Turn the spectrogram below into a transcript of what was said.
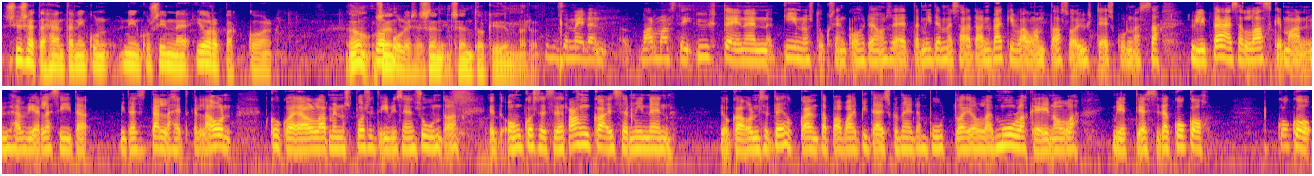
sysätä häntä niin kuin, niin kuin sinne jorpakkoon Joo, lopullisesti. Sen, sen, sen toki ymmärrän. Se meidän varmasti yhteinen kiinnostuksen kohde on se, että miten me saadaan väkivallan taso yhteiskunnassa ylipäänsä laskemaan yhä vielä siitä, mitä se tällä hetkellä on. Koko ajan ollaan menossa positiiviseen suuntaan. Että onko se se rankaiseminen, joka on se tehokkain tapa, vai pitäisikö meidän puuttua jollain muulla keinolla, miettiä sitä koko, koko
